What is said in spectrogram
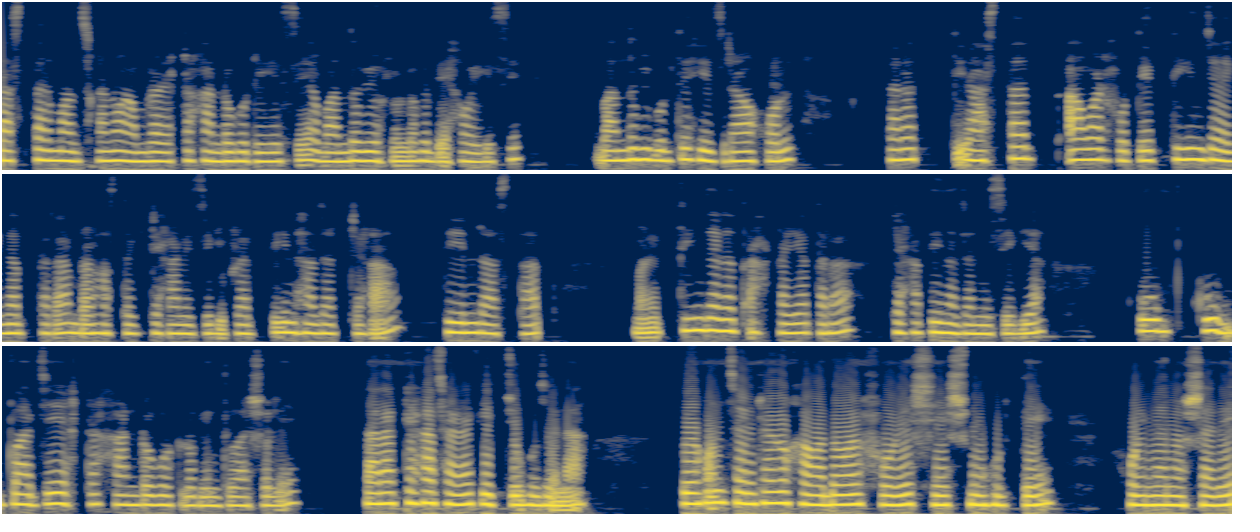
রাস্তার মাঝখানেও আমরা একটা কাণ্ড ঘটে গেছে, আর বান্ধবী হলের লগে দেখা হয়ে গেছে। বান্ধবী বলতে হিজরা হল। তারা রাস্তাত আওয়ার পথে তিন জায়গাত তারা আমরা রাস্তা টেকা নিছে কি প্রায় তিন হাজার টাকা, তিন রাস্তাত। মানে তিন জায়গাত আটটাইয়া তারা টাকা তিন হাজার নিচে গিয়া। খুব খুব বাজে একটা কাণ্ড ঘটলো কিন্তু আসলে। তারা টাকা ছাড়া কিচ্ছু বুঝে না। তো এখন সেন্টারও খাওয়া দাওয়ার পরে শেষ মুহূর্তে কইনা নসারে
